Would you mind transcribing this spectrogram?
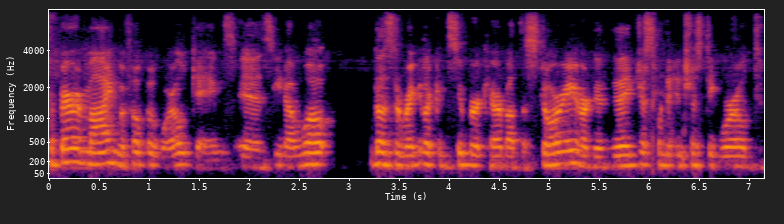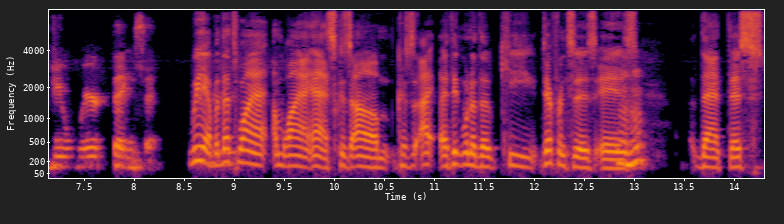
to bear in mind with open world games is, you know, well, does the regular consumer care about the story or do they just want an interesting world to do weird things in? Well, yeah, but that's why I, why I asked because um because I, I think one of the key differences is Mhm. that this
